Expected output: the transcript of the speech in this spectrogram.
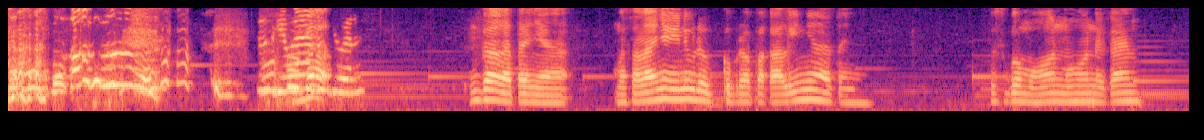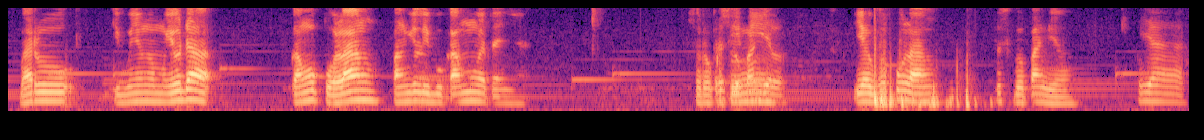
bohong Bohong. Terus gimana? Terus gimana? Enggak katanya. Masalahnya ini udah keberapa kalinya katanya. Terus gua mohon-mohon ya kan. Baru ibunya ngomong, "Yaudah, kamu pulang, panggil ibu kamu," katanya. Suruh terus ke sini. panggil Iya, gua pulang. Terus gua panggil. iya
